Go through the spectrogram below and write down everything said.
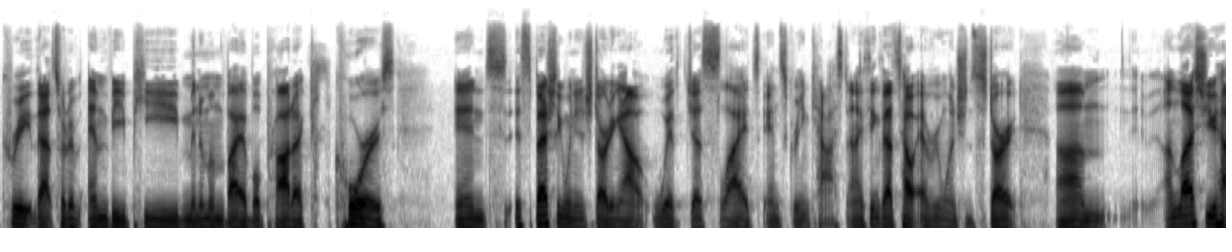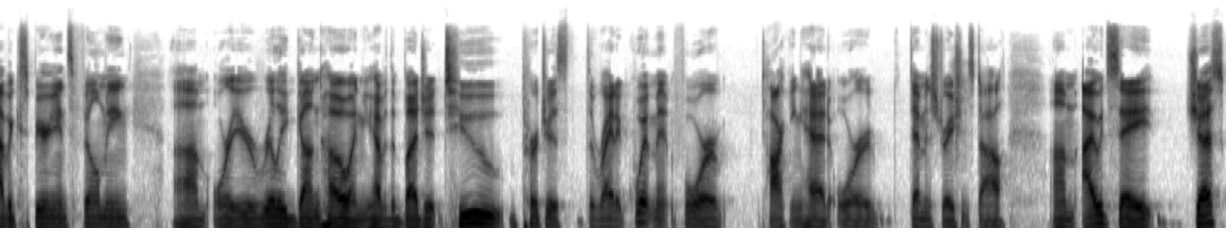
create that sort of MVP minimum viable product course and especially when you're starting out with just slides and screencast and i think that's how everyone should start. Um, unless you have experience filming um, or you're really gung ho and you have the budget to purchase the right equipment for talking head or demonstration style, um, I would say just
